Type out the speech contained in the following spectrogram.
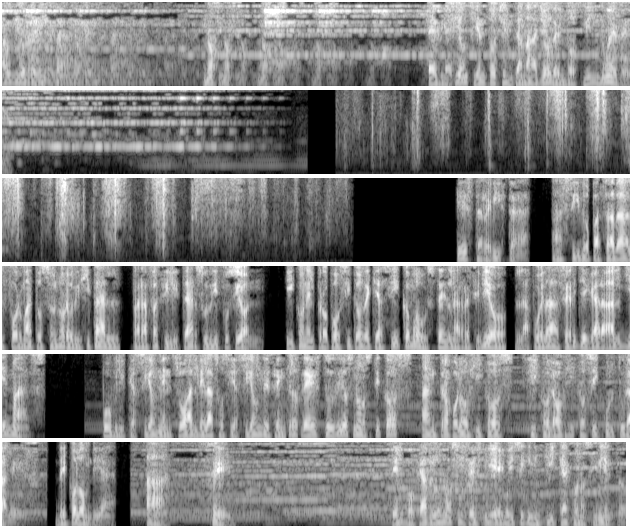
Audio Revista. No, no, no, Edición 180 mayo del 2009. Esta revista ha sido pasada al formato sonoro digital, para facilitar su difusión y con el propósito de que así como usted la recibió, la pueda hacer llegar a alguien más. Publicación mensual de la Asociación de Centros de Estudios Gnósticos, Antropológicos, Psicológicos y Culturales, de Colombia. A. C. El vocablo gnosis es griego y significa conocimiento.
